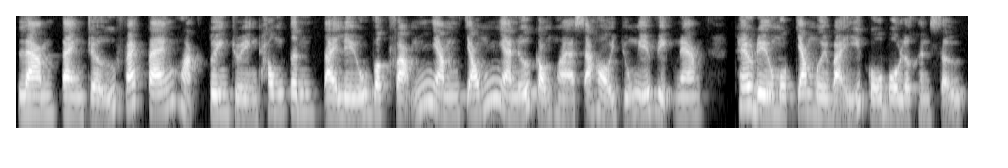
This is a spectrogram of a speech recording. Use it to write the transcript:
làm tàn trữ, phát tán hoặc tuyên truyền thông tin, tài liệu, vật phẩm nhằm chống nhà nước Cộng hòa xã hội chủ nghĩa Việt Nam theo Điều 117 của Bộ Luật Hình sự.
